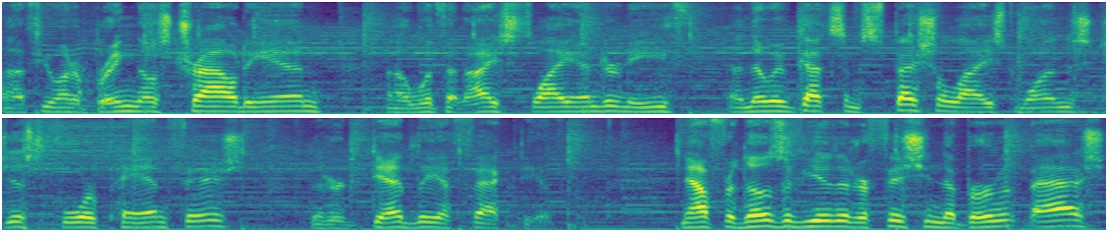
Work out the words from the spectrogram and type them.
uh, if you want to bring those trout in uh, with an ice fly underneath. And then we've got some specialized ones just for panfish that are deadly effective. Now for those of you that are fishing the burbot Bash,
